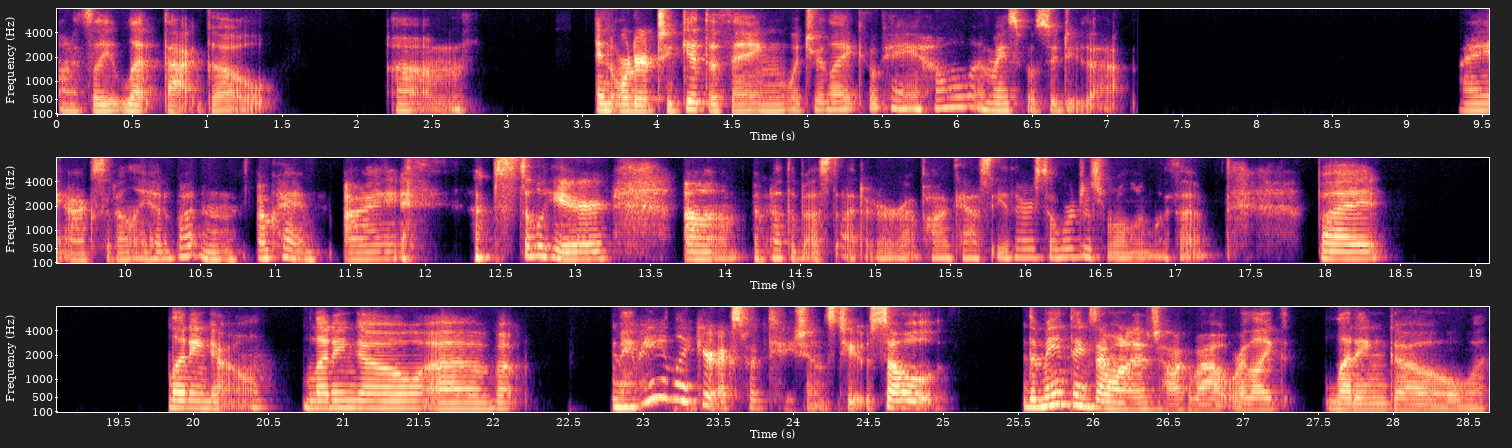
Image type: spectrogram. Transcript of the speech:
honestly let that go um in order to get the thing which you're like okay how am I supposed to do that? I accidentally hit a button. Okay I I'm still here. Um I'm not the best editor at podcasts either so we're just rolling with it. But letting go letting go of maybe like your expectations too. So the main things I wanted to talk about were like letting go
